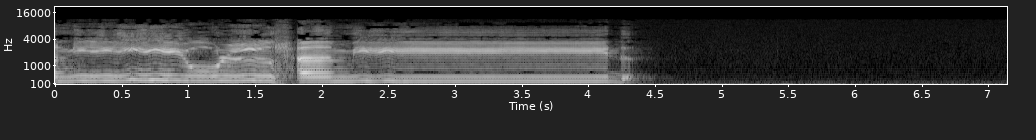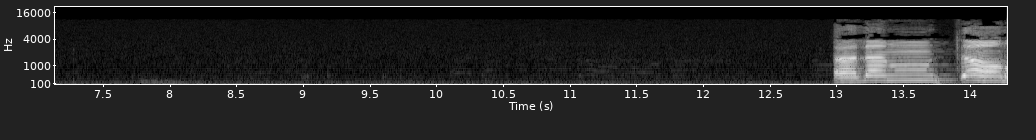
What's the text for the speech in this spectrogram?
الغني الحميد. ألم تر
